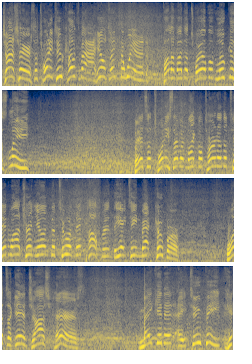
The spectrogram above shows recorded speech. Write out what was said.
Josh Harris, the 22 comes by. He'll take the win, followed by the 12 of Lucas Lee. It's a 27 Michael Turner, the 10 wide Trent Young, the 2 of Nick Hoffman, the 18 Matt Cooper. Once again, Josh Harris making it a two-peat.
